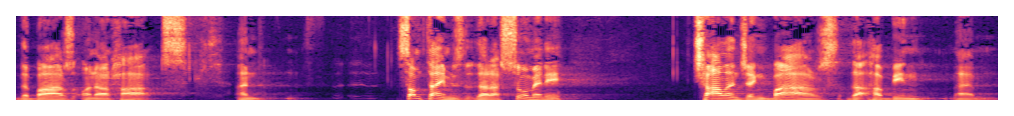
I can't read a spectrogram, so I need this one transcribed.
the bars on our hearts. And sometimes there are so many challenging bars that have been um,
